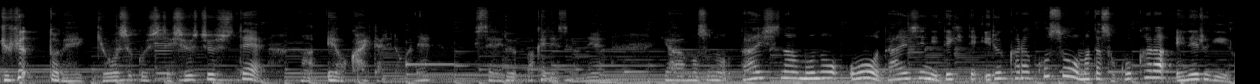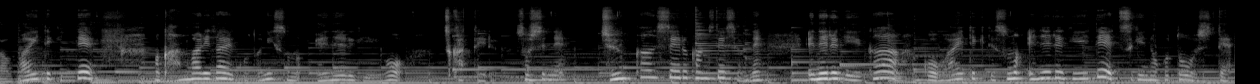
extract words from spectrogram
ギュギュッとね凝縮して集中して、まあ、絵を描いたりとかねしているわけですよね。いやもうその大事なものを大事にできているからこそまたそこからエネルギーが湧いてきて、まあ、頑張りたいことにそのエネルギーを使っているそしてね循環している感じですよね。エネルギーがこう湧いてきてそのエネルギーで次のことをして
